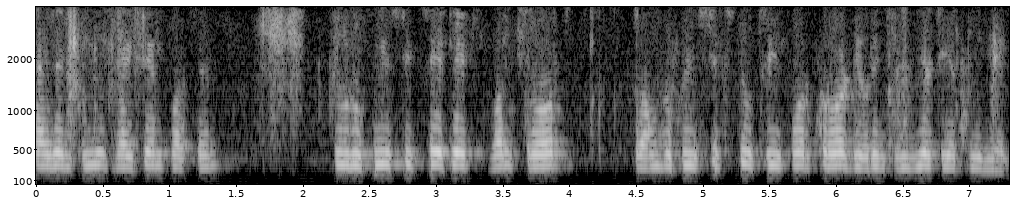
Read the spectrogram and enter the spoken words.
has increased by 10% to rupees 6881 crore from rupees 6234 crore during previous year period.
